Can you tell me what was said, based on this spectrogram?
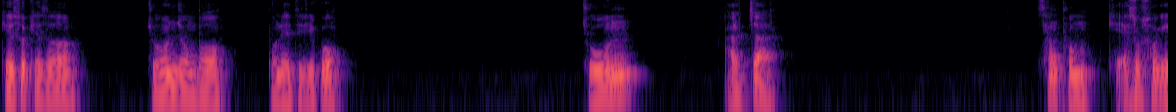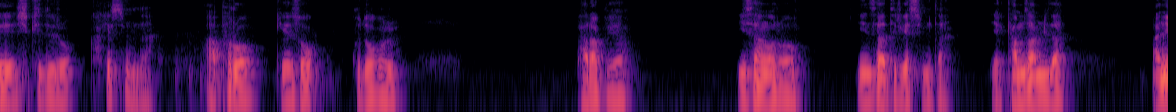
계속해서 좋은 정보 보내드리고 좋은 알짜 상품 계속 소개시키도록 하겠습니다. 앞으로 계속 구독을 바라고요. 이상으로 인사드리겠습니다. 예, 감사합니다. 안녕.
